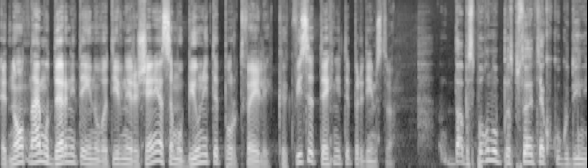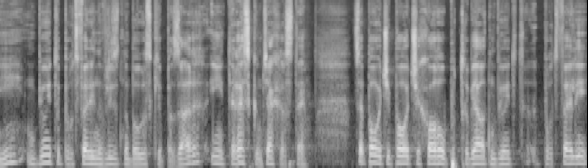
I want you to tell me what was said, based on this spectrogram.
Едно от най-модерните и иновативни решения са мобилните портфейли. Какви са техните предимства? Да, безспорно през последните няколко години мобилните портфели навлизат на българския пазар и интерес към тях расте. Все повече и повече хора употребяват мобилните портфели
